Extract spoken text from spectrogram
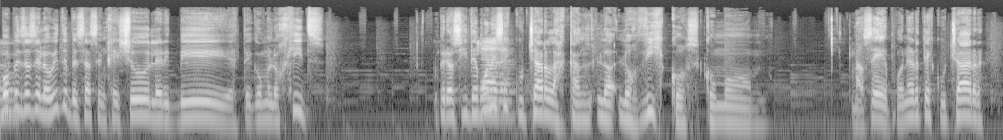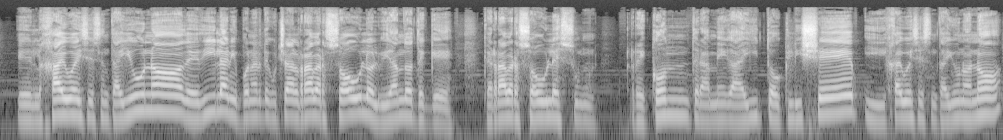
vos pensás en los Beatles, pensás en Hey Jude, Let It Be, este, como los hits. Pero si te pones a escuchar las can- los discos, como, no sé, ponerte a escuchar el Highway 61 de Dylan y ponerte a escuchar el Rubber Soul, olvidándote que, que Rubber Soul es un recontra mega hito cliché y Highway 61 no.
